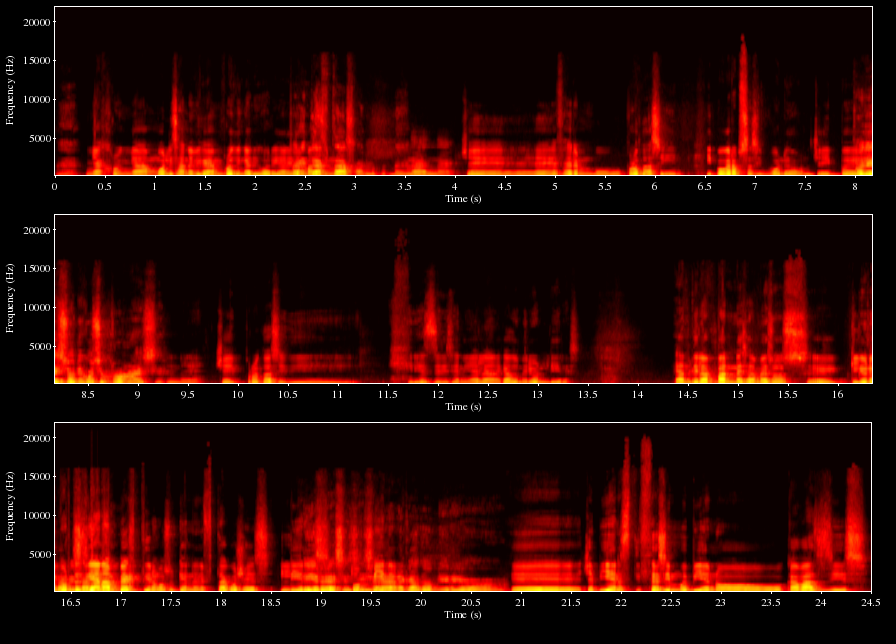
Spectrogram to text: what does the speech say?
Ναι. Μια χρονιά, μόλις ανεβήκαμε πρώτη κατηγορία, Το ήταν μαζί 97 μας φάλο. Ναι. Ναι, ναι. και έφερε μου πρόταση, υπόγραψα συμβόλαιο και, είπε, Τότε ήσουν 20 χρονών εσύ. ναι, και η πρόταση τη, η ζήτησε η άλλη ένα εκατομμύριο λίρες. Ε, αντιλαμβάνεσαι αμέσως ε, κλείνουν οι Τραβήσα πόρτες για έναν μέσα. παίχτη όμω που πιάνει 700 λίρες Λίρες, το εσύ είσαι ένα μήνα. εκατομμύριο. Ε, και πήγαινε στη θέση μου, πήγαινε ο Καβάζης.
